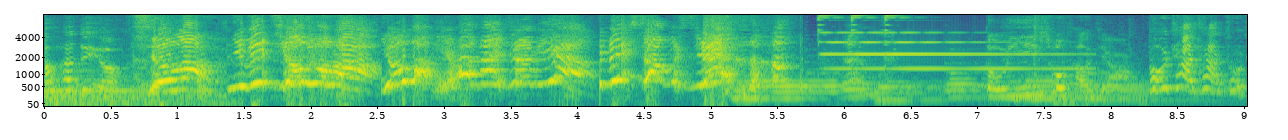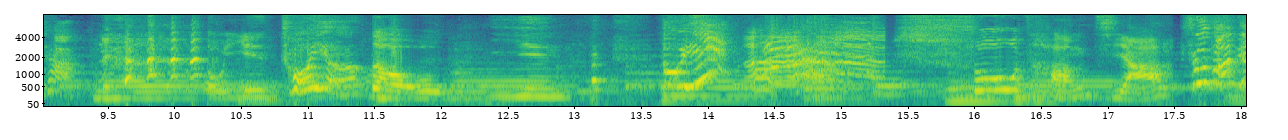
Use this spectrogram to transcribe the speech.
啊，还对呀。行了，你没听过吧？有我琵琶半遮面，你没上过学。抖音收藏夹，抽叉叉抽叉，抖音。重影，抖音。抖音，收藏夹，收藏夹。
